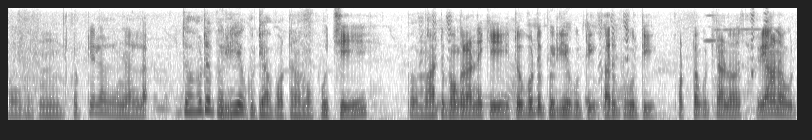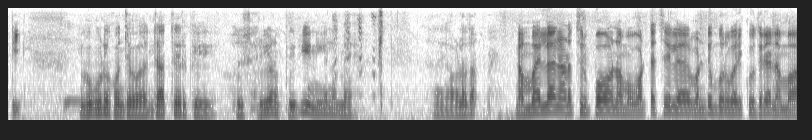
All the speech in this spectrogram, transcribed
போதும். ம் குட்டியில் நல்லா இதை விட பெரிய குட்டியாக போட்டோம் நம்ம பூச்சி. இப்போ மாட்டு பொங்கல் அன்னைக்கு இதை விட பெரிய குட்டி கருப்பு குட்டி பொட்டை குட்டினாலும் சரியான குட்டி. இப்போ கூட கொஞ்சம் இதாத்தான் இருக்குது அது சரியான பெரிய நீளமே. அது அவ்வளோதான் நம்ம எல்லாம் நினச்சிருப்போம் நம்ம ஒட்டச்சையில் வண்டு முறை வரி குதிரை நம்ம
